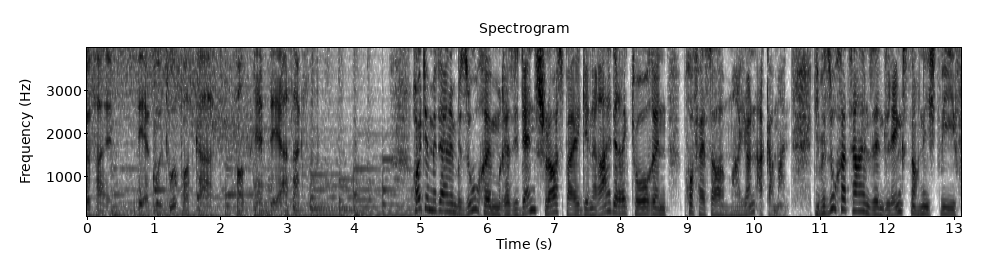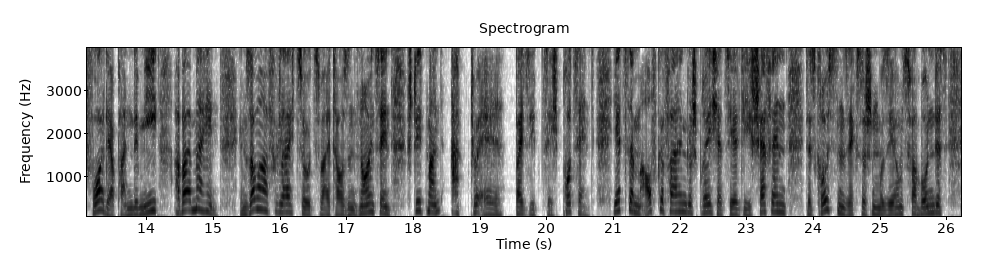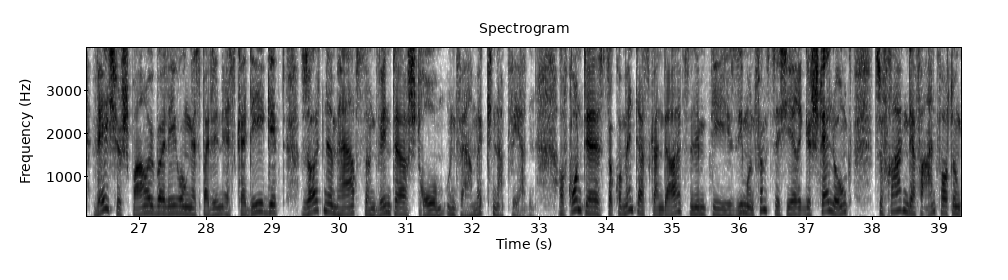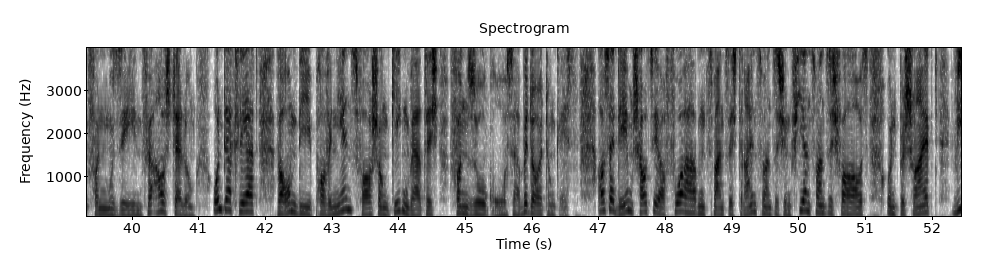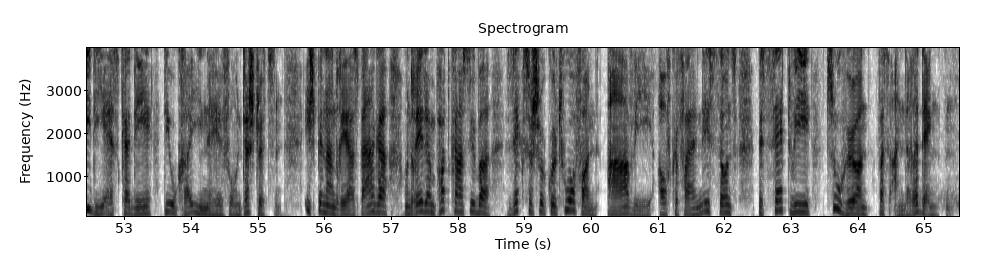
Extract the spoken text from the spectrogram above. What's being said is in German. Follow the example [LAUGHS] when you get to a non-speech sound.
aufgefallen? Der Kulturpodcast von MDR Sachsen. Heute mit einem Besuch im Residenzschloss bei Generaldirektorin Professor Marion Ackermann. Die Besucherzahlen sind längst noch nicht wie vor der Pandemie, aber immerhin. Im Sommervergleich zu 2019 steht man aktuell bei 70 Prozent. Jetzt im aufgefallenen Gespräch erzählt die Chefin des größten sächsischen Museumsverbundes, welche Sparüberlegungen es bei den SKD gibt, sollten im Herbst und Winter Strom und Wärme knapp werden. Aufgrund des Documenta-Skandals nimmt die 57-jährige Stellung zu Fragen der Verantwortung von Museen für Ausstellung und erklärt, warum die Provenienzforschung gegenwärtig von so großer Bedeutung ist. Außerdem schaut sie auf Vorhaben 2023 23 und 24 voraus und beschreibt, wie die SKD die Ukraine-Hilfe unterstützen. Ich bin Andreas Berger und rede im Podcast über sächsische Kultur von A wie aufgefallen ist uns bis Z wie zuhören, was andere denken.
